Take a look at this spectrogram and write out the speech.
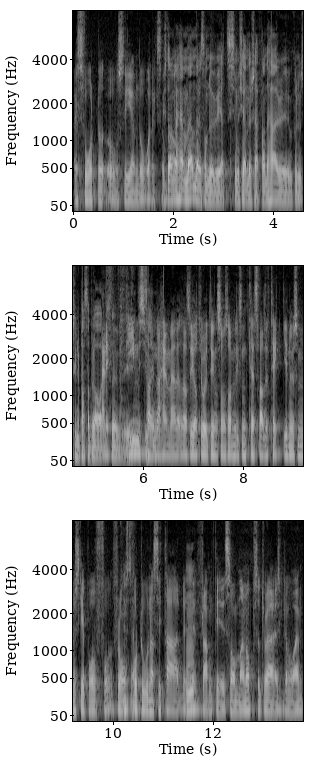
jag är svårt att, att se ändå. Liksom. Finns det andra hemvändare som du vet som känner så här, fan det här skulle passa bra Nej, det nu i finns ju många hemvändare. Alltså jag tror att det är en sån som liksom Tesvalde Tecki nu som skrev på från det. Fortuna Citard eh, Mm. fram till sommaren också tror jag skulle vara en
